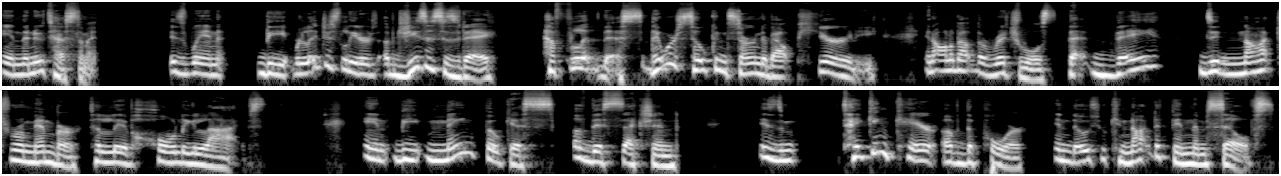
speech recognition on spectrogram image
in the New Testament, is when the religious leaders of Jesus' day have flipped this. They were so concerned about purity and all about the rituals that they did not remember to live holy lives. And the main focus of this section is taking care of the poor and those who cannot defend themselves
